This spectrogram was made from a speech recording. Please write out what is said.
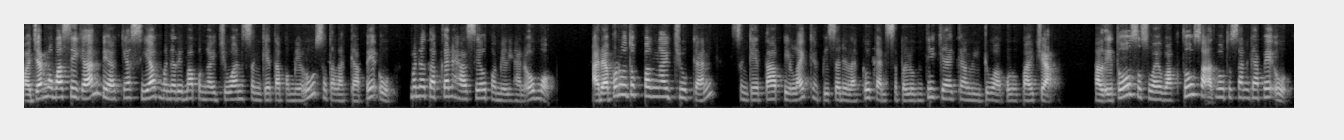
Fajar memastikan pihaknya siap menerima pengajuan sengketa pemilu setelah KPU menetapkan hasil pemilihan umum. Adapun untuk pengajukan sengketa pileg bisa dilakukan sebelum 3 kali 24 jam. Hal itu sesuai waktu saat putusan KPU,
